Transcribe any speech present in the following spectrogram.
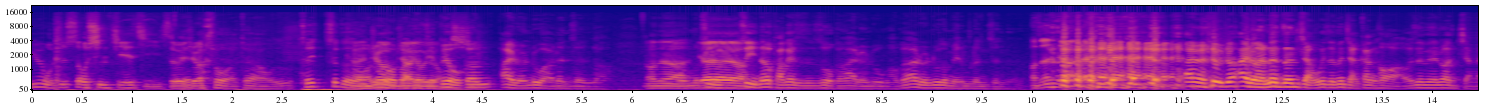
因为我是受薪阶级，所以就错、欸、对啊，我这这个可能就比较有勇气，比我跟艾伦路还认真，你知道？哦，真的、啊，我们自己自己那个 podcast 是我跟艾伦录嘛，我跟艾伦录都没那么认真的。哦，真的假的？艾伦就艾伦很认真讲，我这边讲干话，我这边乱讲。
